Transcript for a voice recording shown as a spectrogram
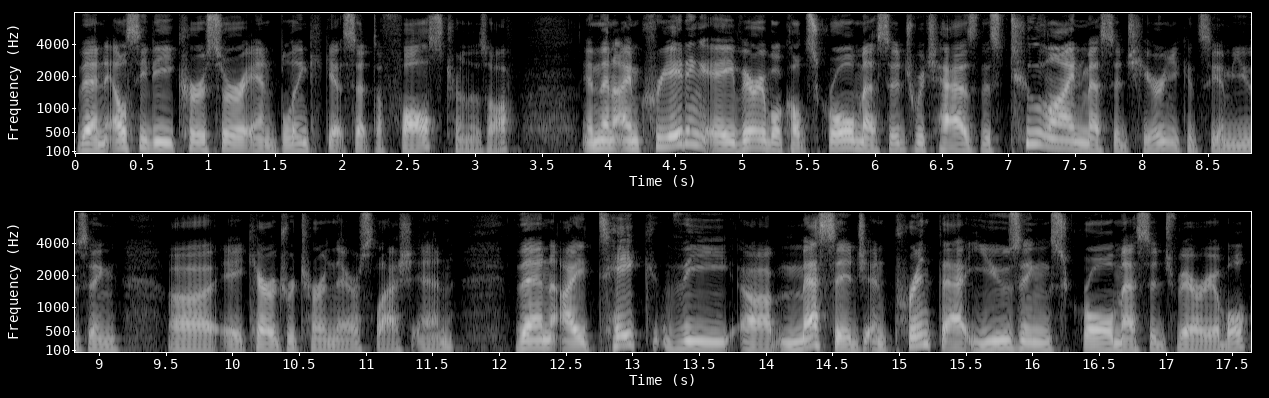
Then LCD cursor and blink get set to false. Turn those off. And then I'm creating a variable called scroll message, which has this two-line message here. And you can see I'm using uh, a carriage return there, slash n. Then I take the uh, message and print that using scroll message variable.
